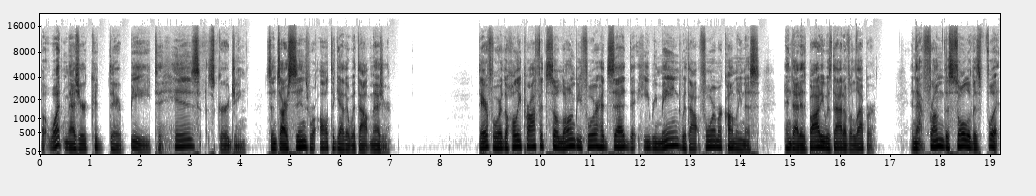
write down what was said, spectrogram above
But what measure could there be to his scourging, since our sins were altogether without measure? Therefore, the holy prophets so long before had said that he remained without form or comeliness, and that his body was that of a leper, and that from the sole of his foot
